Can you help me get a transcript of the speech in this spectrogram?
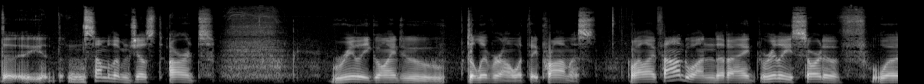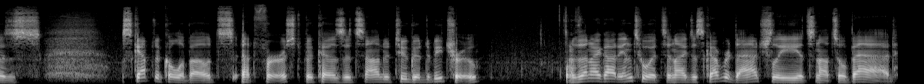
the, some of them just aren't really going to deliver on what they promise. Well, I found one that I really sort of was skeptical about at first because it sounded too good to be true. Then I got into it and I discovered that actually it's not so bad.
